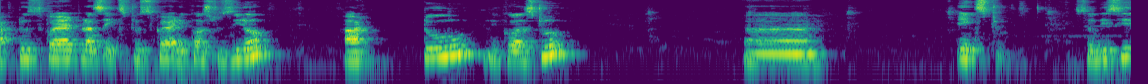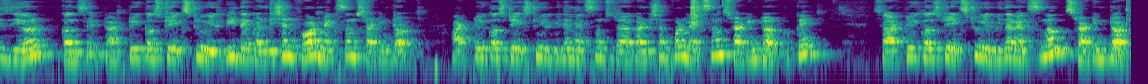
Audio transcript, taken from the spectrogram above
r2 square plus x2 square equals to 0 r2 equals to uh, x2 so this is your concept. R2 equals to x2 will be the condition for maximum starting torque. R2 equals to x2 will be the maximum condition for maximum starting torque. Okay. So R2 equals to x2 will be the maximum starting torque.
